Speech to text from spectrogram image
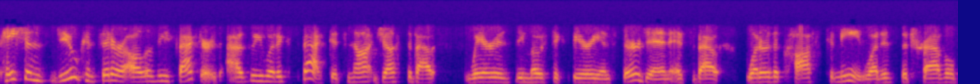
patients do consider all of these factors as we would expect. It's not just about where is the most experienced surgeon. It's about what are the costs to me? What is the travel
